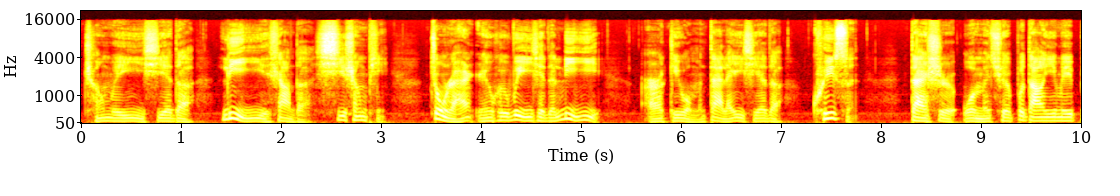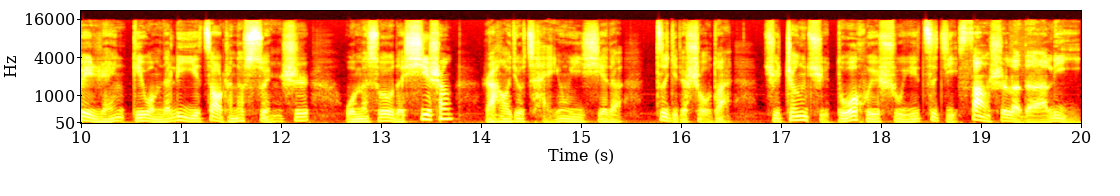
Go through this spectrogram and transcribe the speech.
成为一些的利益上的牺牲品，纵然人会为一些的利益而给我们带来一些的亏损。但是我们却不当因为被人给我们的利益造成的损失，我们所有的牺牲，然后就采用一些的自己的手段，去争取夺回属于自己丧失了的利益。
